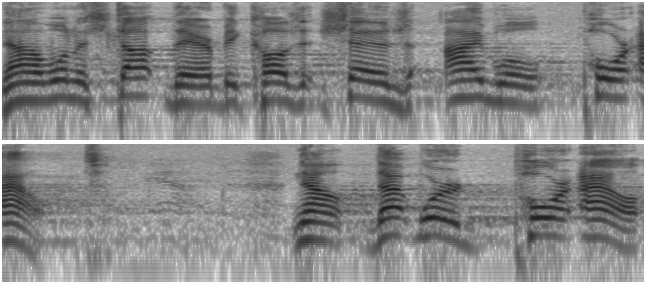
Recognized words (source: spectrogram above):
Now I want to stop there because it says, I will pour out. Now that word pour out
